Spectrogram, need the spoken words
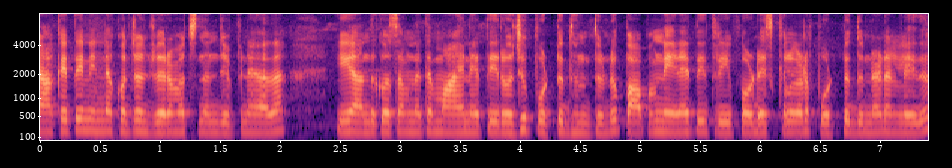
నాకైతే నిన్న కొంచెం జ్వరం వచ్చిందని చెప్పిన కదా ఇక అందుకోసం అయితే మా ఆయన అయితే ఈరోజు పొట్టు దున్నుతుండు. పాపం నేనైతే త్రీ ఫోర్ డేస్కి కూడా పొట్టు దున్నడం లేదు.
